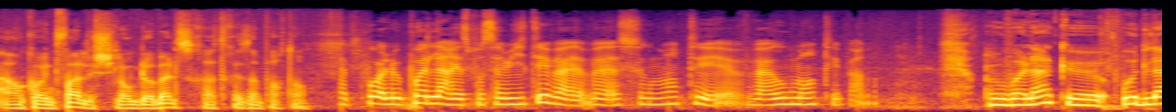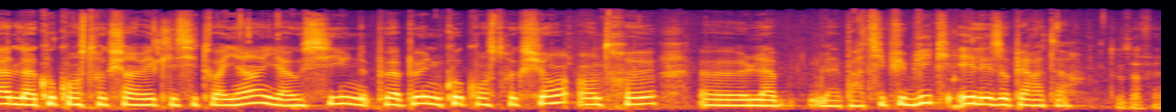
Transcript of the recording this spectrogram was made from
encore une fois, l'échelon global sera très important. Le poids de la responsabilité va, va s'augmenter, va augmenter on voit là qu'au-delà de la co-construction avec les citoyens, il y a aussi une, peu à peu une co-construction entre euh, la, partie publique et les opérateurs. Tout à fait.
